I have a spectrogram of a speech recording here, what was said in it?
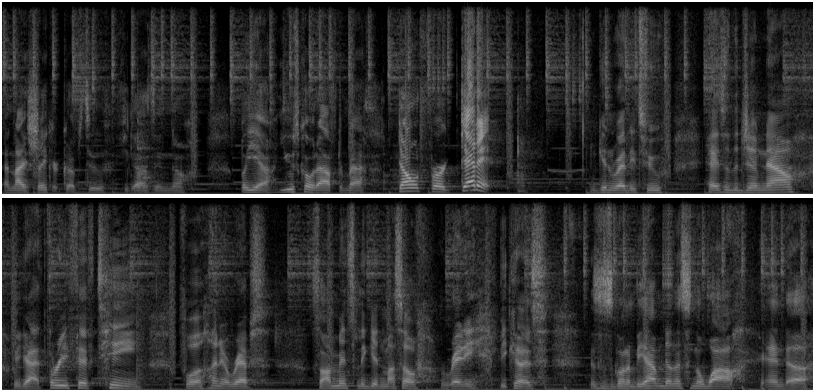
Got nice shaker cups too, if you guys didn't know. But yeah, use code Aftermath. Don't forget it. I'm getting ready to head to the gym now. We got 315 for 100 reps. So I'm mentally getting myself ready because this is gonna be, I haven't done this in a while. And uh,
